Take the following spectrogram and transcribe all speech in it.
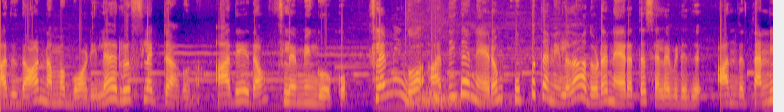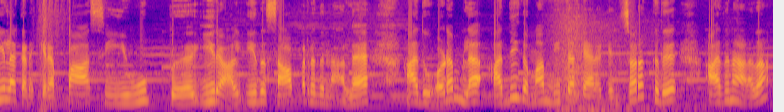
அதுதான் நம்ம பாடியில் ரிஃப்ளெக்ட் ஆகணும். அதே தான் ஃப்ளெமிங்கோக்கும் ஃப்ளெமிங்கோ அதிக நேரம் உப்பு தண்ணியில் தான் அதோட நேரத்தை செலவிடுது. அந்த தண்ணியில் கிடைக்கிற பாசி உப்பு இறால் இதை சாப்பிட்றதுனால அது உடம்புல அதிகமாக பீட்டா கேரட்டின் சுரக்குது. அதனால தான்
